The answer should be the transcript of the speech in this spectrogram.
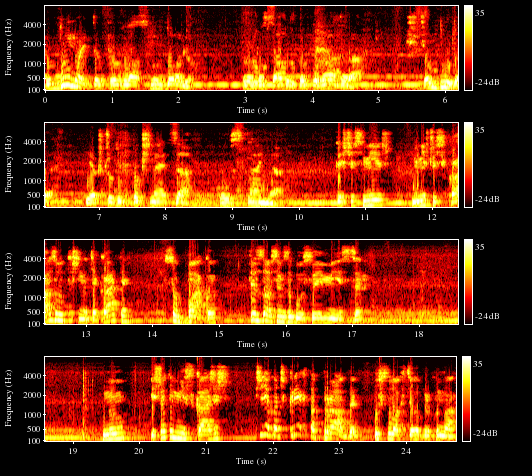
Подумайте про власну долю, про посаду прокуратора. Що буде, якщо тут почнеться повстання? Ти ще смієш мені щось вказувати чи натякати? Собако, ти зовсім забув своє місце. Ну, і що ти мені скажеш? Чи є хоч крихта правди у словах цього брехуна?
